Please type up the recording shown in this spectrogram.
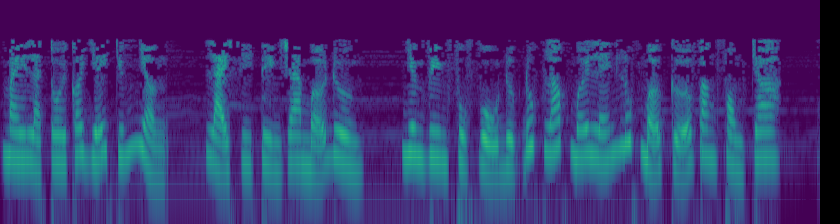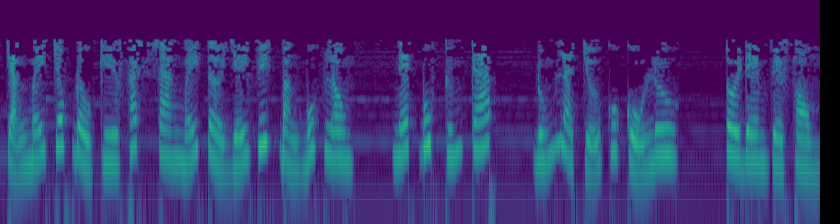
may là tôi có giấy chứng nhận, lại xì tiền ra mở đường. Nhân viên phục vụ được đút lót mới lén lúc mở cửa văn phòng cho. Chẳng mấy chốc đầu kia phát sang mấy tờ giấy viết bằng bút lông, nét bút cứng cáp, đúng là chữ của cụ Lưu. Tôi đem về phòng,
